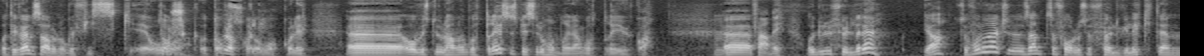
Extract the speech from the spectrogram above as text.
Og til kveld så har du noe fisk eh, og Torsk og, og brokkoli. og brokkoli. Uh, og hvis du vil ha noe godteri, så spiser du 100 gram godteri i uka. Mm. Eh, ferdig. Og du fyller det, ja, så får du, sant, så får du selvfølgelig den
